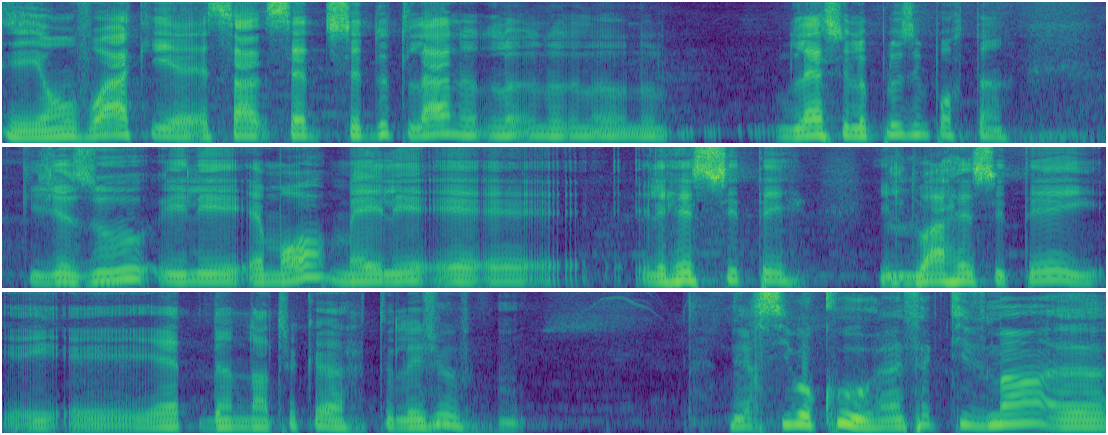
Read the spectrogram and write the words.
et on voit que ça, ce doute-là nous, laisse le plus important. que Jésus il est mort, mais il est, il est ressuscité. Il doit ressusciter et, et, être dans notre cœur tous les jours. Merci beaucoup. Effectivement, euh,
